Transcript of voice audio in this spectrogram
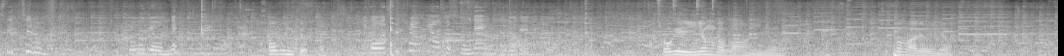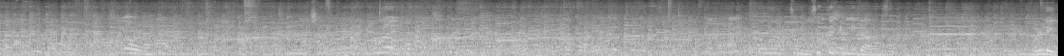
세트로 너무 귀여운데? 컵은 귀엽다. 이거 스텐이어서 보냉 그거 되는 거야. 저기 인형 봐봐, 인형. 슈퍼 마리오 인형. 귀여워. 뭐야 이거? 너무 좀 무섭게 생기지 않았어? 원래 이래?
